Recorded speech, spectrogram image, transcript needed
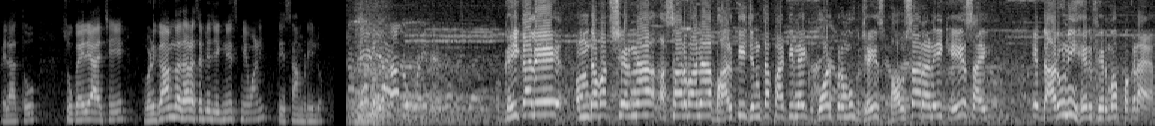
પહેલાં તો શું કહી રહ્યા છે? વડગામના ધારાસભ્ય જિજ્ઞેશ મેવાણી, તે સાંભળી લો. ગઈકાલે અમદાવાદ શહેરના અસારવાના ભારતીય જનતા પાર્ટીના એક વોર્ડ પ્રમુખ જયેશ ભાવસાર અને એક એએસઆઈ એ દારૂની હેરફેરમાં પકડાયા.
